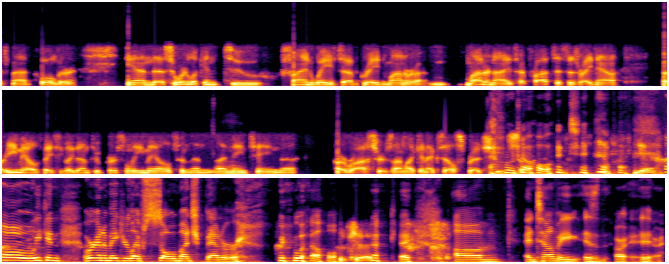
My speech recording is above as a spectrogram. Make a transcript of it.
if not older, and uh, so we're looking to find ways to upgrade and moder- modernize our processes. Right now, our email is basically done through personal emails, and then I oh. maintain. Uh, our rosters on like an Excel spreadsheet. Oh, so, no. yeah. Oh, we can. We're going to make your life so much better. well. Okay. Okay. Um, and tell me, is are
